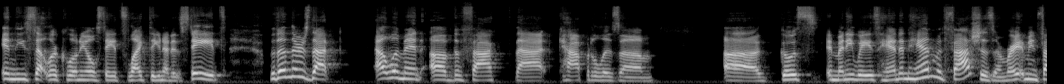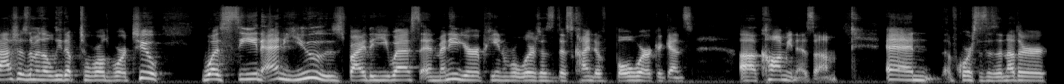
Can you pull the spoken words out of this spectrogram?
in these settler colonial states like the United States. But then there's that element of the fact that capitalism uh, goes in many ways hand in hand with fascism, right? I mean, fascism in the lead up to World War II was seen and used by the US and many European rulers as this kind of bulwark against uh, communism. And of course, this is another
